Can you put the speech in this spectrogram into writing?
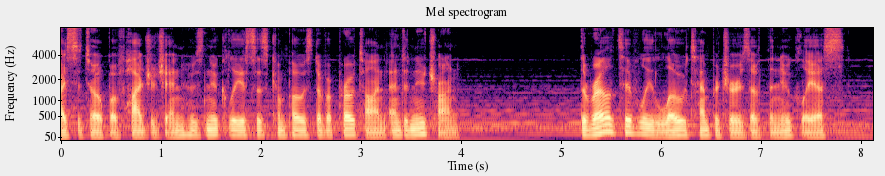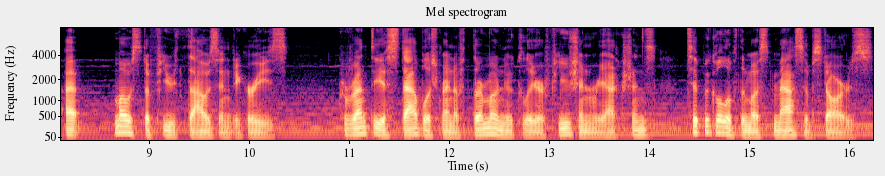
isotope of hydrogen whose nucleus is composed of a proton and a neutron. The relatively low temperatures of the nucleus, at most a few thousand degrees, prevent the establishment of thermonuclear fusion reactions typical of the most massive stars.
